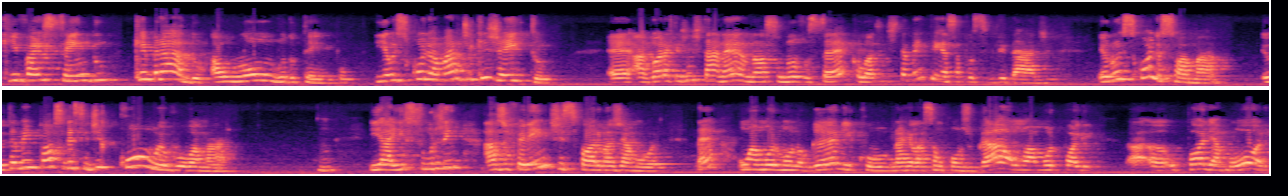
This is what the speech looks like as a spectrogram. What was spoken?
que vai sendo quebrado ao longo do tempo. E eu escolho amar de que jeito? É, agora que a gente está né, no nosso novo século, a gente também tem essa possibilidade. Eu não escolho só amar, eu também posso decidir como eu vou amar. E aí surgem as diferentes formas de amor. Né? Um amor monogâmico na relação conjugal, um amor poli, uh, uh, o poliamor,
